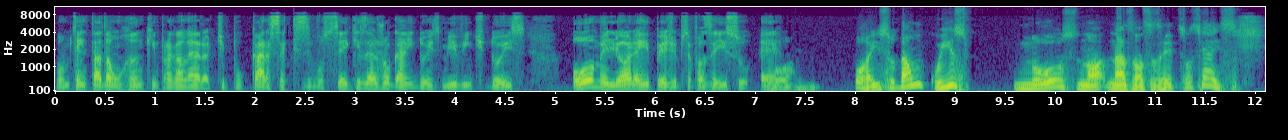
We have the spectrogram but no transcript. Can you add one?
vamos tentar dar um ranking pra galera. Tipo, cara, se você quiser jogar em 2022, o melhor RPG pra você fazer isso é. Boa. Porra, isso dá um quiz nos, no, nas nossas redes sociais.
